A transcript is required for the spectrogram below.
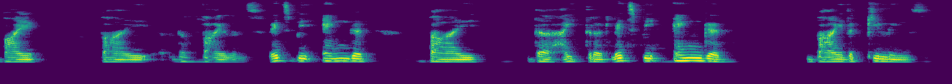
by by the violence. Let's be angered by the hatred. Let's be angered by the killings.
